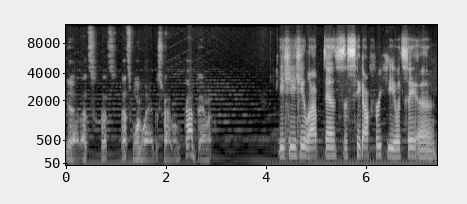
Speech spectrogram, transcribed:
Yeah, that's that's that's one way I describe him. God damn it. He he he lap dances. He got freaky with Satan.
